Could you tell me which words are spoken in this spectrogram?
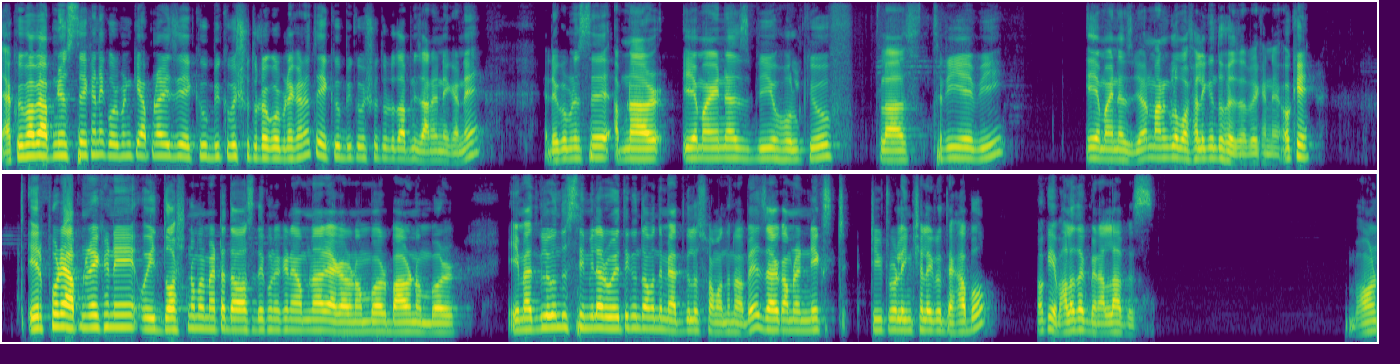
একইভাবে আপনি হচ্ছে এখানে করবেন কি? আপনার এই যে একিউব বিকিউবের সূত্রটা করবেন এখানে। তো একিউব বিকিউবের সূত্রটা আপনি জানেন এখানে। এটা করবেন হচ্ছে আপনার A minus B whole cube plus three A B A minus B মানগুলো বসালে কিন্তু হয়ে যাবে এখানে ওকে এরপরে আপনার এখানে ওই দশ নম্বর ম্যাটটা দেওয়া আছে, দেখুন এখানে আপনার এগারো নম্বর, বারো নম্বর, এই ম্যাথগুলো কিন্তু সিমিলার ওয়েতে কিন্তু আমাদের ম্যাথগুলো সমাধান হবে। যাই হোক, আমরা নেক্সট টিউটোরিয়াল ইনশাল্লাহ এগুলো দেখাবো ওকে ভালো থাকবেন, আল্লাহ হাফেজ। ভন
